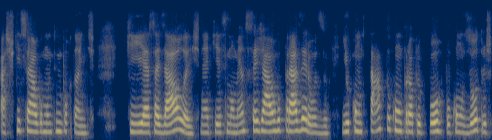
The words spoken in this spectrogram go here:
acho que isso é algo muito importante. Que essas aulas, né, que esse momento seja algo prazeroso e o contato com o próprio corpo, com os outros,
